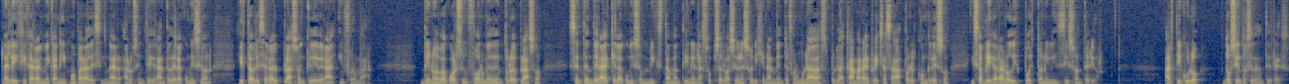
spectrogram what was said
La ley fijará el mecanismo para designar a los integrantes de la comisión y establecerá el plazo en que deberá informar. De no evacuar su informe dentro de plazo, se entenderá que la comisión mixta mantiene las observaciones originalmente formuladas por la Cámara y rechazadas por el Congreso y se aplicará lo dispuesto en el inciso anterior. Artículo 273.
